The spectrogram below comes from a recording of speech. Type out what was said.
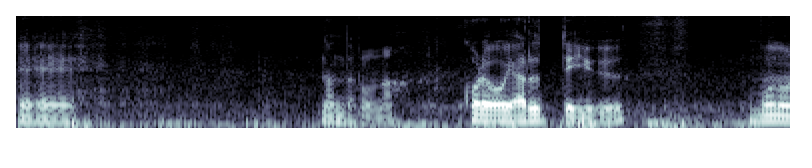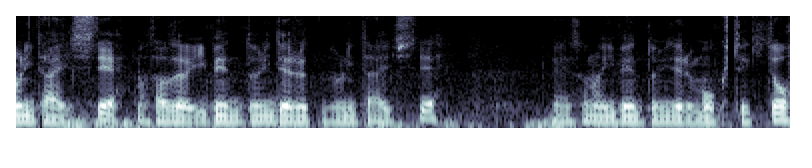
えー、なんだろうなこれをやるっていうものに対して、まあ、例えばイベントに出るのに対して、えー、そのイベントに出る目的と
